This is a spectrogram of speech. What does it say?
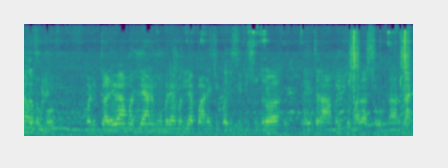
नको. पण कळव्यामधल्या आणि मुंबऱ्यामधल्या पाण्याची परिस्थिती सुधारवा नाहीतर आम्ही तुम्हाला सोडणार नाही.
